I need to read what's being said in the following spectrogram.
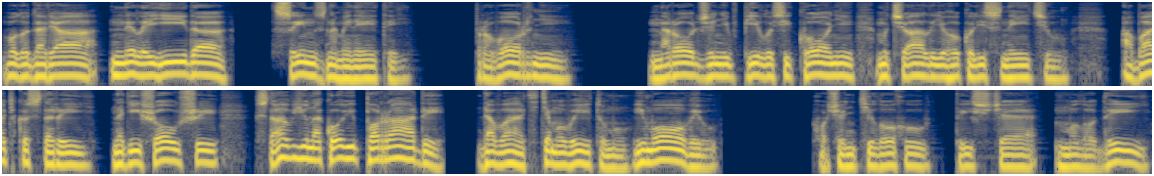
володаря Нелеїда, син знаменитий, проворні, народжені в пілосі коні, мчали його колісницю, а батько старий, надійшовши, став юнакові поради давать тямовитому і мовив. Хоч антілоху ти ще молодий,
